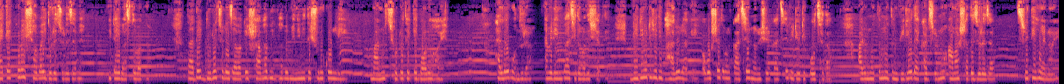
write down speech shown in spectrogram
এক এক করে সবাই দূরে চলে যাবে। এটাই বাস্তবতা। তাদের দূরে চলে যাওয়াকে স্বাভাবিকভাবে মেনে নিতে শুরু করলেই মানুষ ছোট থেকে বড় হয়। হ্যালো বন্ধুরা, আমি রিম্পা আছি তোমাদের সাথে। ভিডিওটি যদি ভালো লাগে, অবশ্যই তোমার কাছের মানুষের কাছে ভিডিওটি পৌঁছে দাও। আর নতুন নতুন ভিডিও দেখার জন্য আমার সাথে জুড়ে যাও। স্মৃতি হয়ে নয়,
